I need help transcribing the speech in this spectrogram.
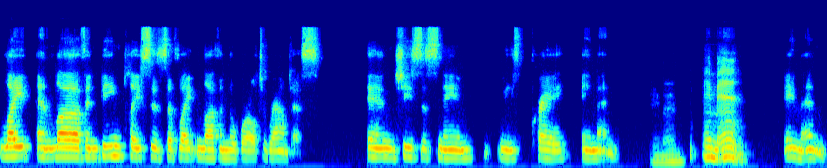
light and love and being places of light and love in the world around us. In Jesus' name, we pray. Amen. Amen. Amen. Amen.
